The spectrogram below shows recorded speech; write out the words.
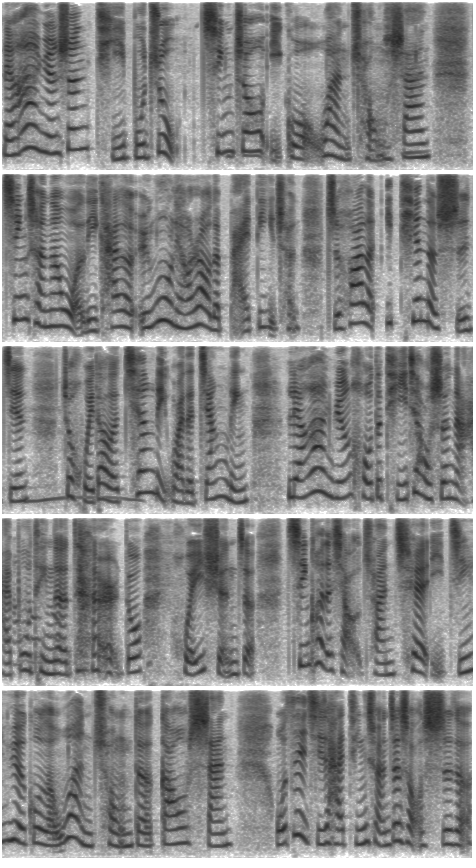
两岸猿声啼不住，轻舟已过万重山。清晨呢，我离开了云雾缭绕的白帝城，只花了一天的时间，就回到了千里外的江陵。两岸猿猴的啼叫声啊，还不停的在耳朵。回旋着，轻快的小船却已经越过了万重的高山。我自己其实还挺喜欢这首诗的，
